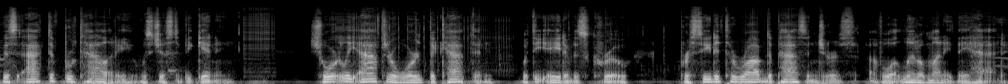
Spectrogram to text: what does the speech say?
This act of brutality was just a beginning. Shortly afterward, the captain, with the aid of his crew, proceeded to rob the passengers of what little money they had.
